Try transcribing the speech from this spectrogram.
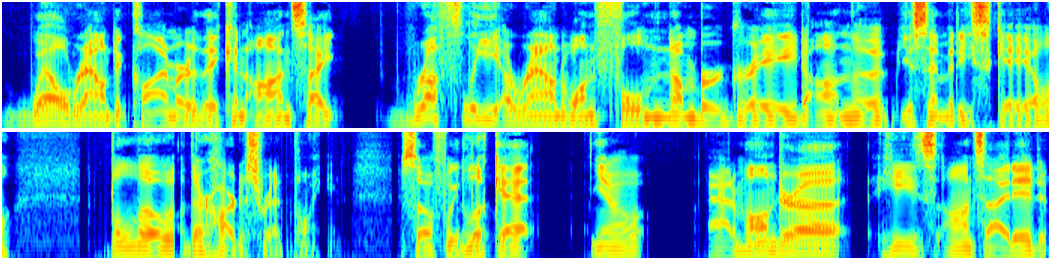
well rounded climber, they can onsite roughly around one full number grade on the Yosemite scale below their hardest red point. So if we look at, you know, Adam Ondra, he's onsighted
